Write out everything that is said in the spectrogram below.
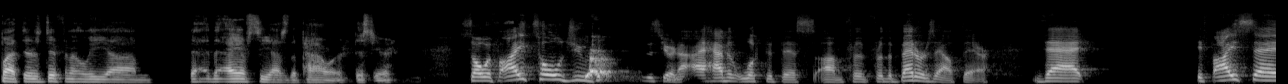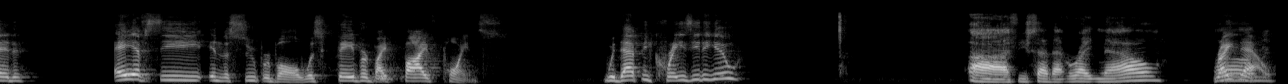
but there's definitely um the, the AFC has the power this year. So if I told you this year, and I haven't looked at this um, for for the bettors out there, that if I said AFC in the Super Bowl was favored by five points, would that be crazy to you? Uh, if you said that right now, Right um, now,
